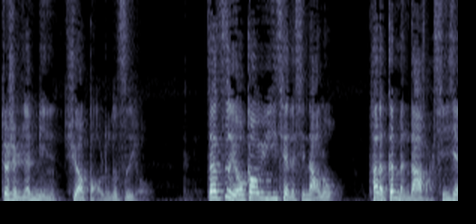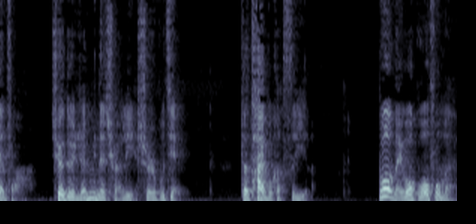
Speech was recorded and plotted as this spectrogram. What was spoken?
这是人民需要保留的自由。在自由高于一切的新大陆，它的根本大法新宪法却对人民的权利视而不见，这太不可思议了。不过，美国国父们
